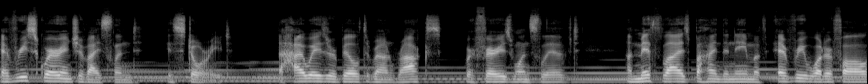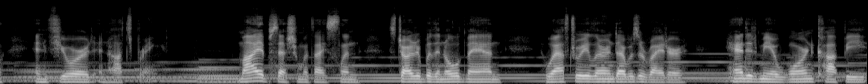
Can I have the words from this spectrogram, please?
Every square inch of Iceland is storied. The highways are built around rocks where fairies once lived. A myth lies behind the name of every waterfall and fjord and hot spring. My obsession with Iceland started with an old man who, after he learned I was a writer, handed me a worn copy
